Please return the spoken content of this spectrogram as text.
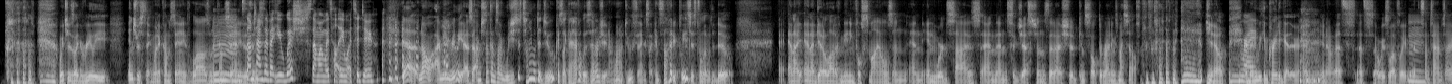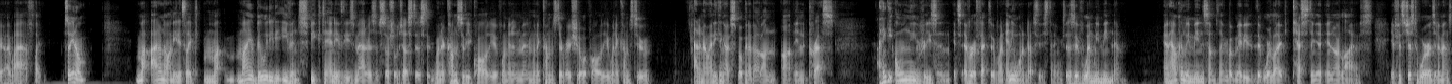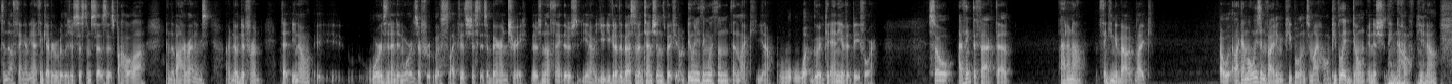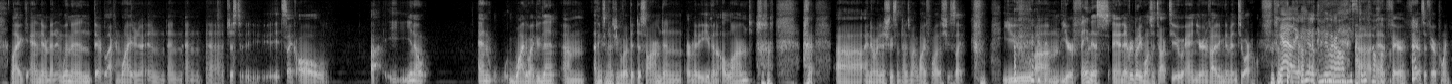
which is like really interesting when it comes to any of the laws, when it comes mm, to any of the Sometimes things. I bet you wish someone would tell you what to do. yeah, no, I mean, really, as I'm sometimes I'm, would you just tell me what to do? Because like I have all this energy and I want to do things. Like, can somebody please just tell me what to do? And I and I get a lot of meaningful smiles and and inward sighs, and then suggestions that I should consult the writings myself. you know, right. maybe we can pray together, and you know that's that's always lovely. But mm. sometimes I, I laugh like so. You know, my, I don't know. I mean, it's like my, my ability to even speak to any of these matters of social justice when it comes to the equality of women and men, when it comes to racial equality, when it comes to, I don't know, anything I've spoken about on uh, in press. I think the only reason it's ever effective when anyone does these things is if when we mean them. And how can we mean something, but maybe that we're like testing it in our lives? If it's just words, it amounts to nothing. I mean, I think every religious system says this. Baha'u'llah and the Baha'i writings are no different. That you know, words that end in words are fruitless. Like it's just it's a barren tree. There's nothing. There's you know, you, you could have the best of intentions, but if you don't do anything with them, then like you know, w- what good could any of it be for? So I think the fact that I don't know, thinking about like like I'm always inviting people into my home, people I don't initially know, you know, like, and they're men and women, they're black and white, and and and and uh, just it's like all, uh, you know, and why do I do that? Um, I think sometimes people are a bit disarmed and, or maybe even alarmed. uh, I know initially sometimes my wife was. She's like, "You, um, you're famous, and everybody wants to talk to you, and you're inviting them into our home." yeah, like who, who are all these uh, people? Uh, fair, fair. That's a fair point.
